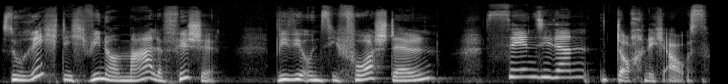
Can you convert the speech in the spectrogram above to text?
So richtig wie normale Fische, wie wir uns sie vorstellen, sehen sie dann doch nicht aus.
